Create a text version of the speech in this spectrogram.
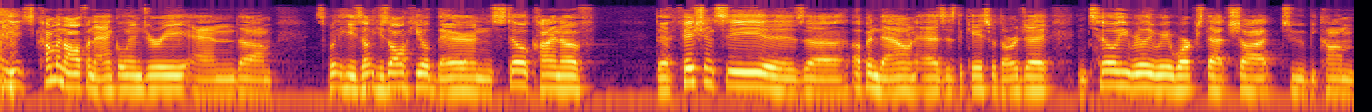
he's coming off an ankle injury and um, he's he's all healed there, and he's still kind of the efficiency is uh, up and down, as is the case with RJ, until he really reworks that shot to become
